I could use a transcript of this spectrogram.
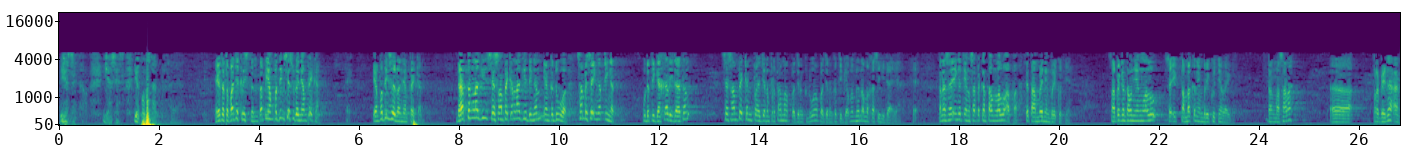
Iya saya tahu. Iya saya. Ya Pak Ustaz. Ya tetap aja Kristen, tapi yang penting saya sudah nyampaikan. Yang penting saya sudah nyampaikan. Datang lagi, saya sampaikan lagi dengan yang kedua. Sampai saya ingat-ingat. Udah tiga kali datang, saya sampaikan pelajaran pertama, pelajaran kedua, pelajaran ketiga. Mudah-mudahan Allah kasih hidayah. Ya. Karena saya ingat yang sampaikan tahun lalu apa, saya tambahin yang berikutnya. Sampaikan tahun yang lalu, saya tambahkan yang berikutnya lagi. Tentang masalah uh, perbedaan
